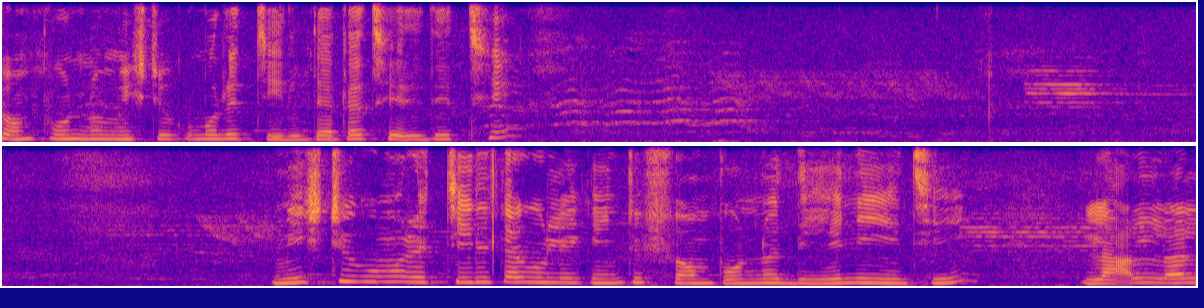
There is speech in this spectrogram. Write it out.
সম্পূর্ণ মিষ্টি কুমড়ের চিলটাটা ছেড়ে দিচ্ছি। মিষ্টি কুমড়ের চিলতাগুলি কিন্তু সম্পূর্ণ দিয়ে নিয়েছি। লাল লাল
